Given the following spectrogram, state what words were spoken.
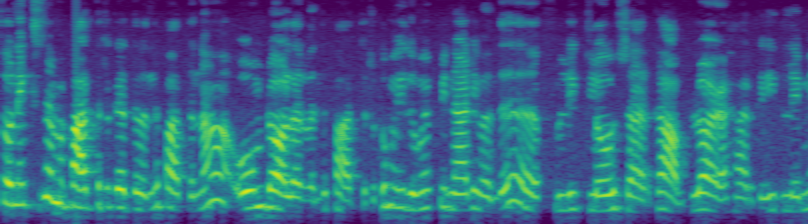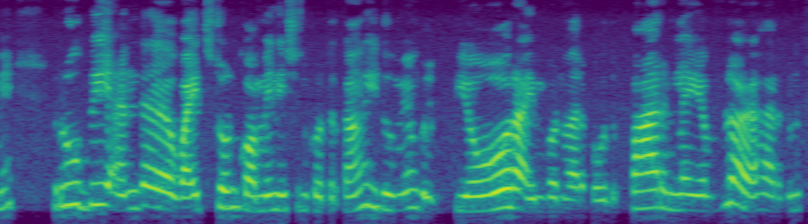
ஸோ நெக்ஸ்ட் நம்ம பார்த்துருக்கிறது வந்து பார்த்தோன்னா ஓம் டாலர் வந்து பார்த்துருக்கோம். இதுவுமே பின்னாடி வந்து ஃபுல்லி க்ளோஸ்டாக இருக்குது அவ்வளோ அழகாக இருக்குது இதுலேயுமே ruby and white stone combination கொடுத்துருக்காங்க. இதுவுமே உங்களுக்கு பியோர் ஐம்பொன் வரப்போகுது. பாருங்களேன் எவ்வளோ அழகாக இருக்குன்னு.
